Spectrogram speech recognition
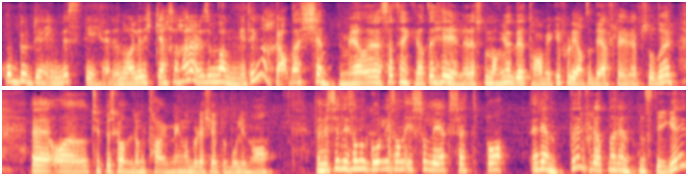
Og burde jeg investere nå eller ikke? Så her er det så mange ting. da. Ja, det er kjempemye. Så jeg tenker at det hele resonnementet det tar vi ikke fordi at det er flere episoder. Eh, Og typisk handler det om timing og burde jeg kjøpe bolig nå. Men hvis vi liksom går litt sånn isolert sett på renter, fordi at når renten stiger,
